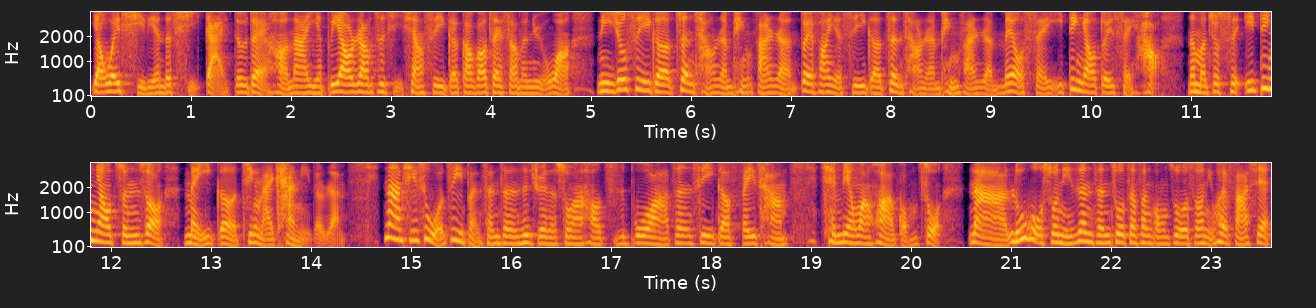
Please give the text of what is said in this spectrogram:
摇尾乞怜的乞丐，对不对？好，那也不要让自己像是一个高高在上的女王，你就是一个正常人、平凡人，对方也是一个正常人、平凡人，没有谁一定要对谁好，那么就是一定要尊重每一个进来看你的人。那其实我自己本身真的是觉得说，好直播啊，真的是一个非常千变万化的工作。那如果说你认真做这份工作的时候，你会发现，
